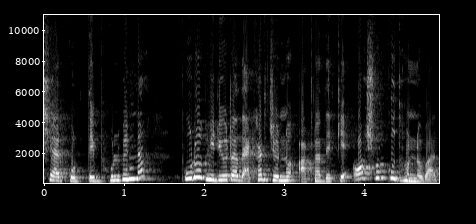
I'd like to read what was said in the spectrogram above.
শেয়ার করতে ভুলবেন না। পুরো ভিডিওটা দেখার জন্য আপনাদেরকে অসংখ্য ধন্যবাদ।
